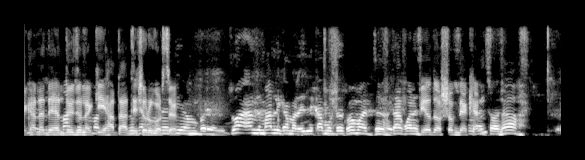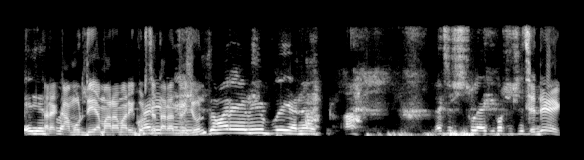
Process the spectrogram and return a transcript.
এখানে দেখেন দুইজনে কি হাতাহাতি শুরু করছে প্রিয় দর্শক দেখেন এই যে তারা কামড় দিয়ে মারামারি করছে তারা দুইজন সিদ্দিক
